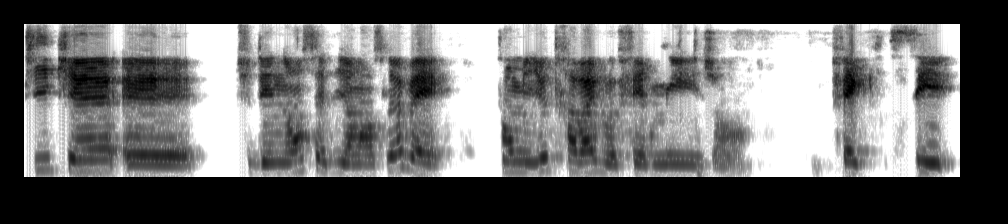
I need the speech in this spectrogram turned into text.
puis que euh, tu dénonces cette violence-là, ben ton milieu de travail va fermer, genre. Fait que c'est,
